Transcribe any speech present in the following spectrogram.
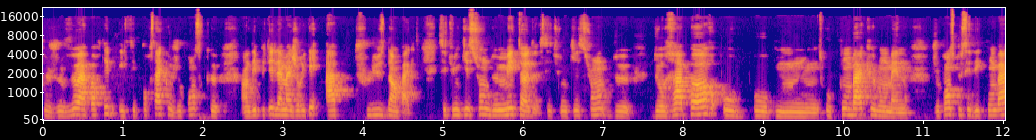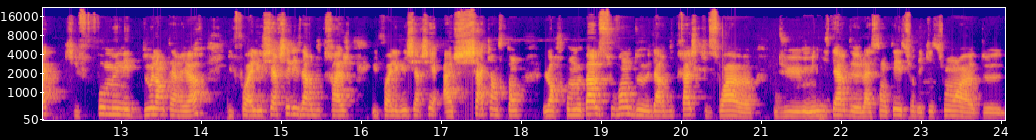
que je veux apporter, et c'est pour ça que je pense qu'un député de la majorité a plus d'impact. C'est une question de méthode, c'est une question de, rapport au, au, hum, au combat que l'on mène. Je pense que c'est des combats qu'il faut mener de l'intérieur. Il faut aller chercher les arbitrages il faut aller les chercher à chaque instant. Lorsqu'on me parle souvent d'arbitrage, qu'il soit euh, du ministère de la Santé sur des questions euh, de,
